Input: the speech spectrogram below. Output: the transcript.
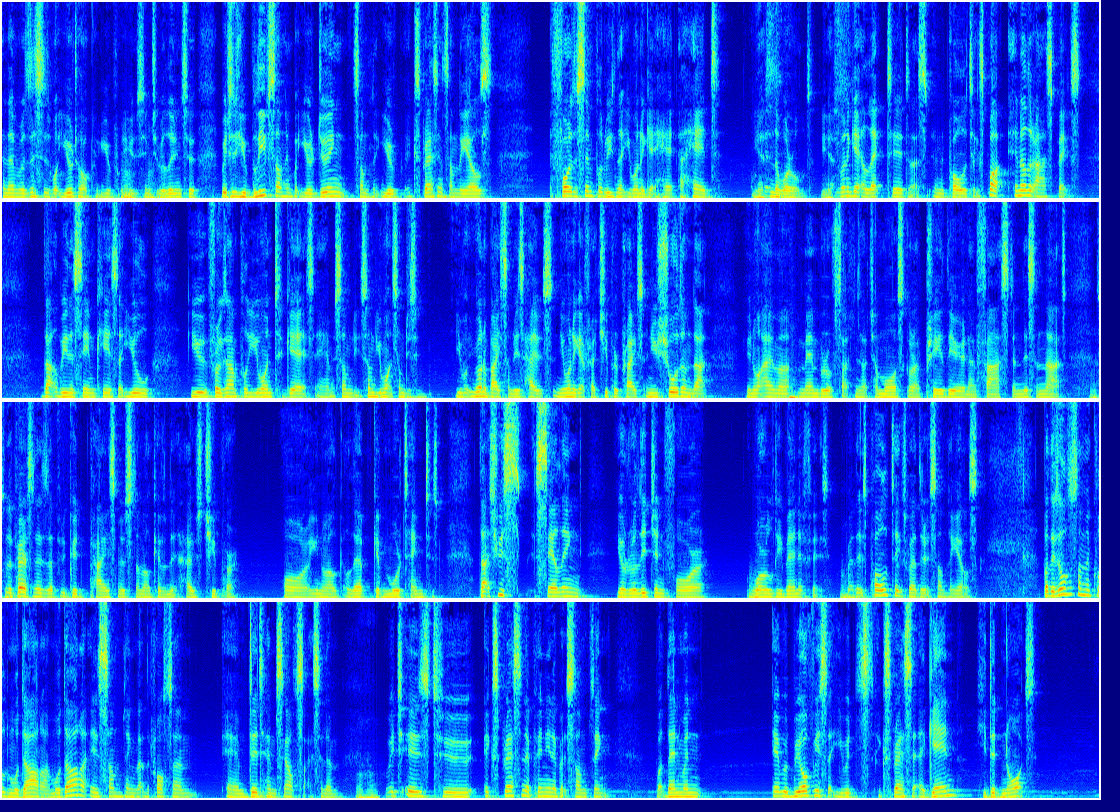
In other words, this is what you're talking, you, you Mm, seem to be mhm. alluding to, which is you believe something, but you're doing something, you're expressing something else for the simple reason that you want to get he- ahead Yes. in the world. Yes. You want to get elected, that's in the politics. But in other aspects, that'll be the same case that you'll, you, for example, you want to get um, somebody, somebody, you want somebody to, you, you want to buy somebody's house and you want to get it for a cheaper price and you show them that, you know, I'm a member of such and such a mosque or I pray there and I fast and this and that. So the Mhm. person is a good pious Muslim, I'll give them the house cheaper. Or, you know, I'll, I'll give them more time to... Sp- That's you s- selling your religion for worldly benefit. Mhm. Whether it's politics, whether it's something else. But there's also something called mudara. Mudara is something that the Prophet um, did himself, sallallahu alaihi wasallam, Mhm. which is to express an opinion about something, but then when it would be obvious that you would express it again, he did not,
